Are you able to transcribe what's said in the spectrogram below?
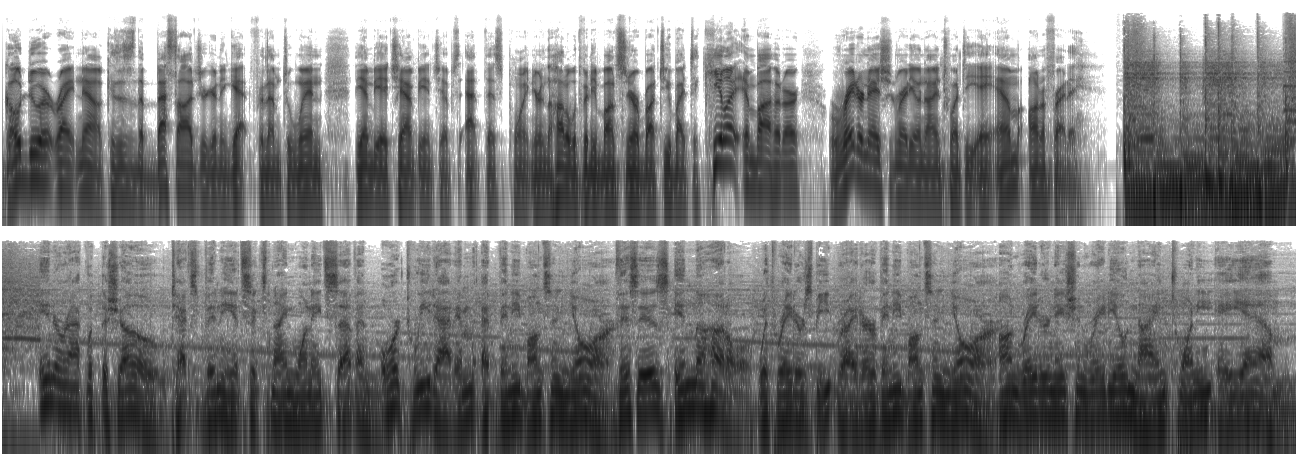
go do it right now because this is the best odds you're going to get for them to win the NBA championships at this point. You're in the huddle with Vinny Bonsignore, brought to you by Tequila Embajador, Raider Nation Radio 920 AM on a Friday. Interact with the show. Text Vinny at 69187 or tweet at him at Vinny Bonsignore. This is In the Huddle with Raiders beat writer Vinny Bonsignore on Raider Nation Radio 920 AM.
